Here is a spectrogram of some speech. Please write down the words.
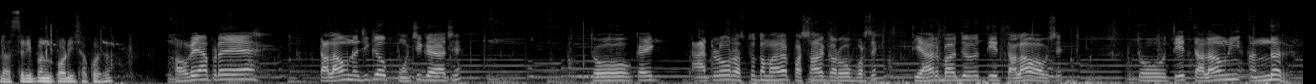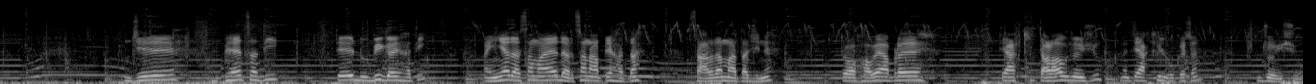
લસરી પણ પડી શકો છો. હવે આપણે તળાવ નજીક પહોંચી ગયા છે. તો કંઈક આટલો રસ્તો તમારે પસાર કરવો પડશે. ત્યારબાદ તે તળાવ આવશે. તો તે તળાવની અંદર જે ભેંસ હતી તે ડૂબી ગઈ હતી. અહીંયા દશામાએ દર્શન આપ્યા હતા શારદા માતાજીને. તો હવે આપણે તે આખી તળાવ જોઈશું અને તે આખી લોકેશન જોઈશું.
